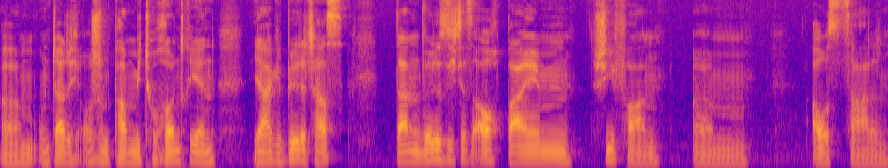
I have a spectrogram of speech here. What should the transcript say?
ähm, und dadurch auch schon ein paar Mitochondrien ja gebildet hast, dann würde sich das auch beim Skifahren ähm, auszahlen.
